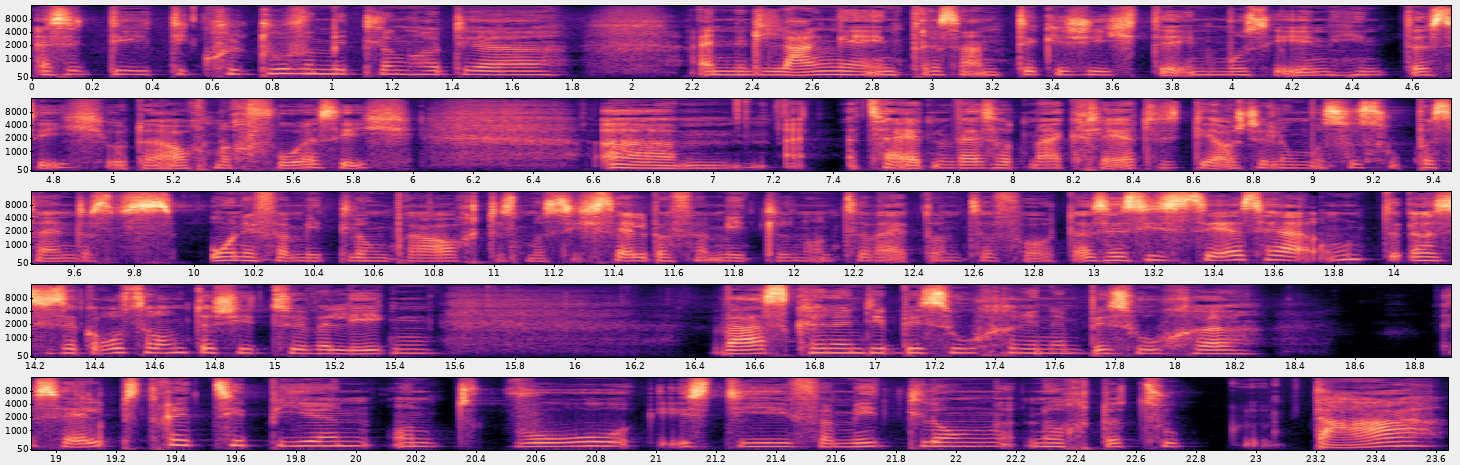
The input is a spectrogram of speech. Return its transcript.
also die, die Kulturvermittlung hat ja eine lange interessante Geschichte in Museen hinter sich oder auch noch vor sich. Ähm, zeitenweise hat man erklärt, die Ausstellung muss so super sein, dass es ohne Vermittlung braucht, das muss sich selber vermitteln und so weiter und so fort. Also es ist sehr, sehr, es ist ein großer Unterschied zu überlegen, was können die Besucherinnen und Besucher selbst rezipieren und wo ist die Vermittlung noch dazu da,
